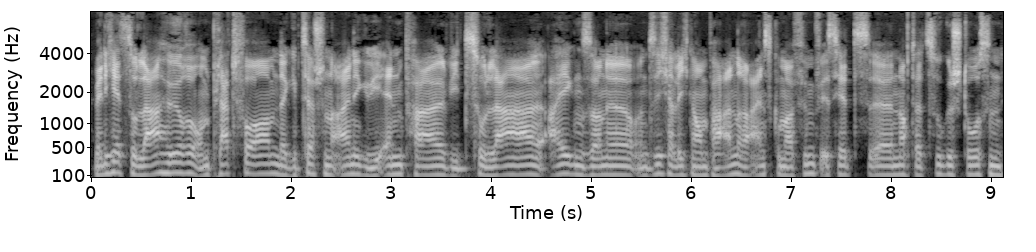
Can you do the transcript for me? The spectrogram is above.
Wenn ich jetzt Solar höre und Plattformen, da gibt es ja schon einige wie Enpal, wie Solar, Eigensonne und sicherlich noch ein paar andere. 1,5 ist jetzt äh, noch dazu gestoßen.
